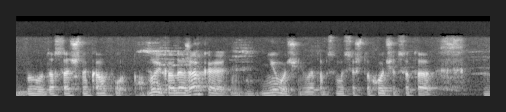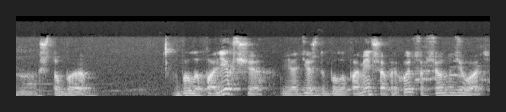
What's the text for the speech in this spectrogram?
было достаточно комфортно. Ну и когда жарко, не очень в этом смысле, что хочется-то чтобы было полегче и одежды было поменьше, а приходится все надевать.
